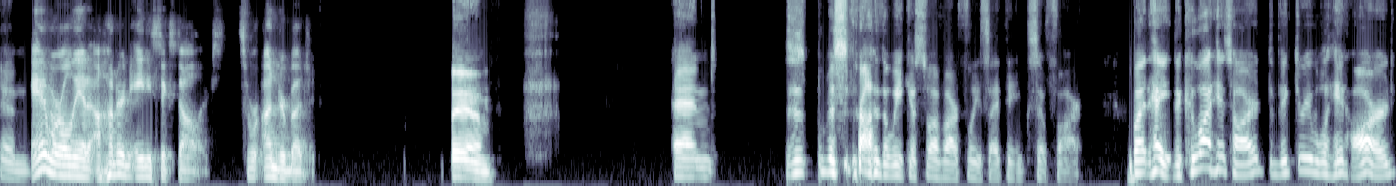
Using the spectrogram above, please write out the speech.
And And we're only at $186, so we're under budget. Boom. And this is this is probably the weakest of our fleets, I think, so far. But hey, the Kuat hits hard. The victory will hit hard.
